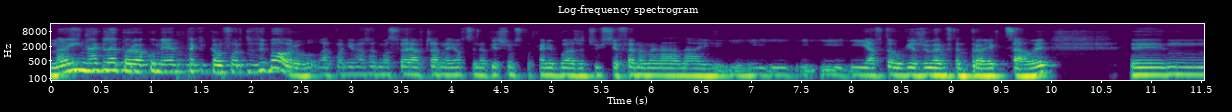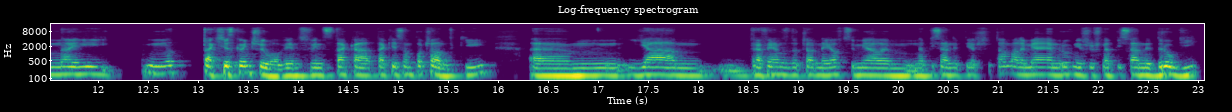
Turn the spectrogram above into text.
No i nagle po roku miałem taki komfort wyboru, a ponieważ atmosfera w Czarnej Owcy na pierwszym spotkaniu była rzeczywiście fenomenalna i, i, i, i, ja w to uwierzyłem, w ten projekt cały. No i no, tak się skończyło, więc, więc taka, takie są początki. Ja trafiając do Czarnej Owcy miałem napisany pierwszy tom, ale miałem również już napisany drugi,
